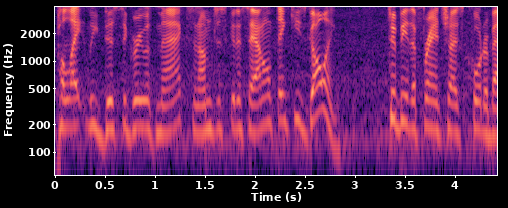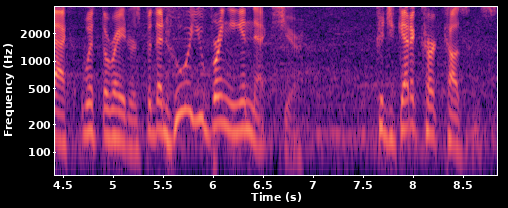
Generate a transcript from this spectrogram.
politely disagree with Max, and I'm just going to say I don't think he's going to be the franchise quarterback with the Raiders. But then who are you bringing in next year? Could you get a Kirk Cousins?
